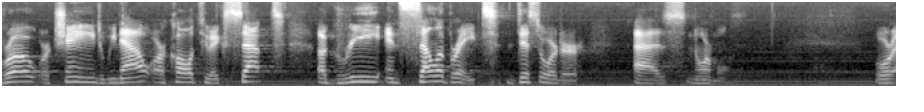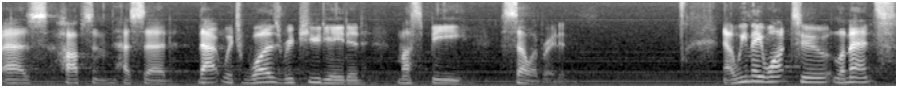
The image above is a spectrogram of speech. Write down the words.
grow or change, we now are called to accept, agree, and celebrate disorder as normal. Or as Hobson has said, that which was repudiated must be celebrated. Now, we may want to lament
